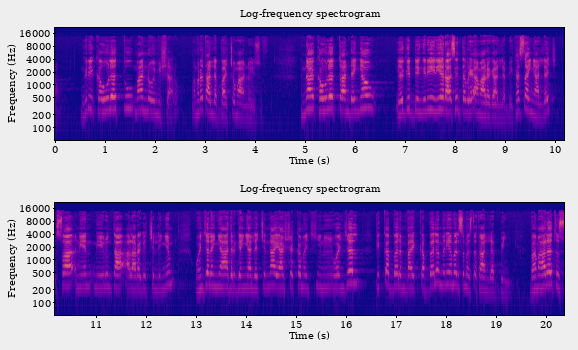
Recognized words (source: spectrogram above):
ነው እንግዲህ ከሁለቱ ማን ነው የሚሻለው? መምረጥ አለባቸው ማለት ነው ዩሱፍ። እና ከሁለቱ አንደኛው የግድ እንግዲህ እኔ ራሴን تبرئة ማድረግ አለብኝ። ከሳኛለች እሷ እኔን ይሉኝታ አላረገችልኝም ወንጀለኛ አድርገኛለችና ያሸከመችኝ ወንጀል ቢቀበልም ባይቀበልም እኔ መልስ መስጠት አለብኝ በማለት እሱ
